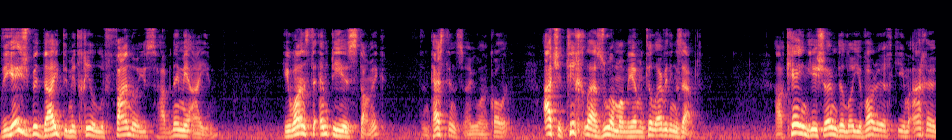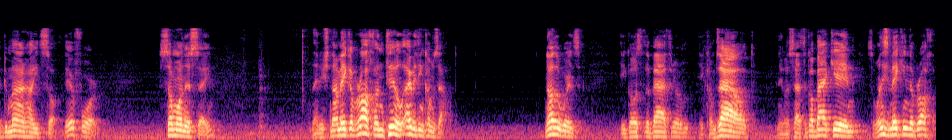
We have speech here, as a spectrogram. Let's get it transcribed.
He wants to empty his stomach, intestines, how you want to call it, until out. Acher gemar ha'itzah. Therefore, someone is saying that he should not make a bracha until everything comes out. In other words, he goes to the bathroom, he comes out, and he goes, has to go back in. So when he's making the bracha,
